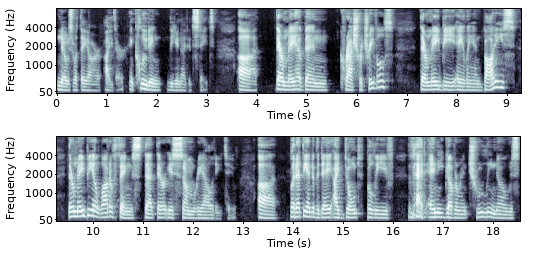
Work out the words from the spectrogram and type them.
knows what they are either, including the United States. Uh, there may have been crash retrievals. There may be alien bodies. There may be a lot of things that there is some reality to. Uh, but at the end of the day, I don't believe that any government truly knows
